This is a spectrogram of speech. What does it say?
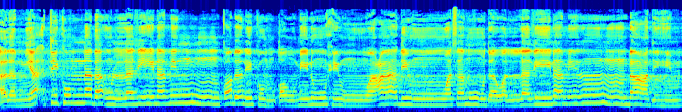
ألم يأتكم نبأ الذين من قبلكم قوم نوح وعاد وثمود والذين من بعدهم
